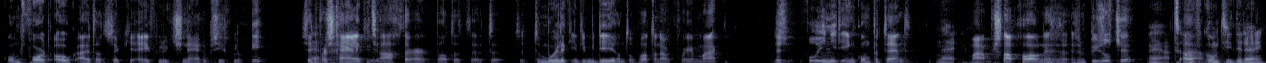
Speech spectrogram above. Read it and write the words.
Komt voort ook uit dat stukje evolutionaire psychologie. Er zit Ja. waarschijnlijk iets achter wat het eh, te, te, te moeilijk, intimiderend of wat dan ook voor je maakt. Dus voel je niet incompetent, Nee, maar snap gewoon, het is, een- is een puzzeltje. ja, het Ehm, overkomt iedereen.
